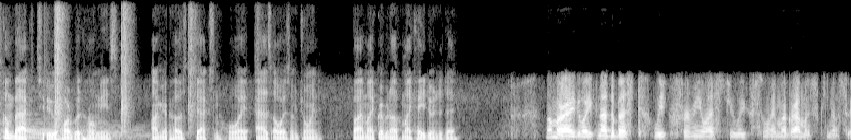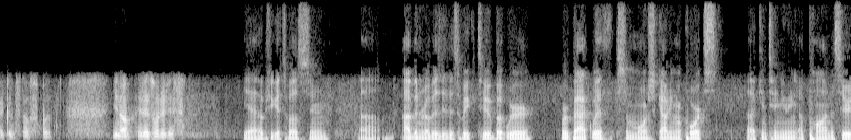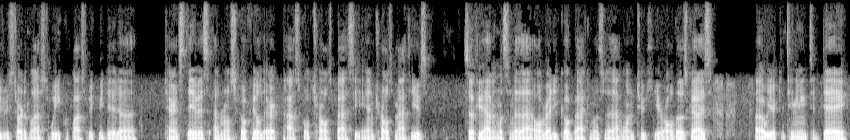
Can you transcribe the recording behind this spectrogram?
Welcome back to Hardwood Homies. I'm your host Jackson Hoy. As always, I'm joined by Mike Ribinov. Mike, how you doing today? I'm alright. Like not the best week for me last few weeks when my grandma's you know sick and stuff, but you know it is what it is. Yeah, I hope she gets well soon. Um, I've been real busy this week too, but we're we're back with some more scouting reports, uh, continuing upon the series we started last week. Last week we did uh, Terence Davis, Admiral Schofield, Eric Paschall, Charles Bassey, and Charles Matthews. So if you haven't listened to that already, go back and listen to that one to hear all those guys. Uh, we are continuing today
